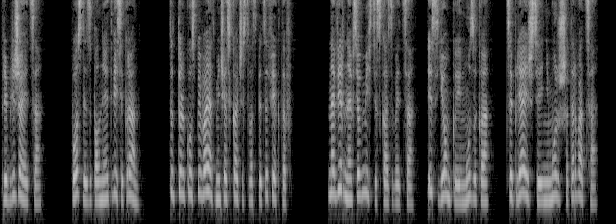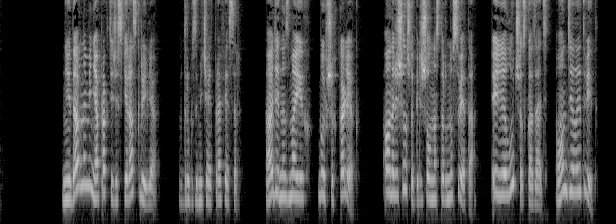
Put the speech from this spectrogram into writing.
приближается. После заполняет весь экран. Тут только успевай отмечать качество спецэффектов. Наверное, все вместе сказывается. И съемка, и музыка. Цепляешься и не можешь оторваться. «Недавно меня практически раскрыли», — вдруг замечает профессор. Один из моих бывших коллег. Он решил, что перешел на сторону света. Или лучше сказать, он делает вид.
